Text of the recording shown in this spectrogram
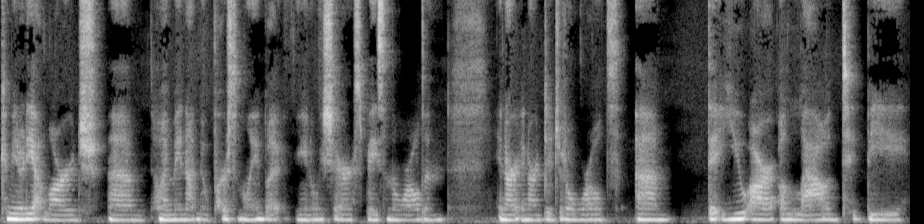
community at large, um, who I may not know personally, but you know, we share space in the world and in our in our digital worlds. Um, that you are allowed to be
